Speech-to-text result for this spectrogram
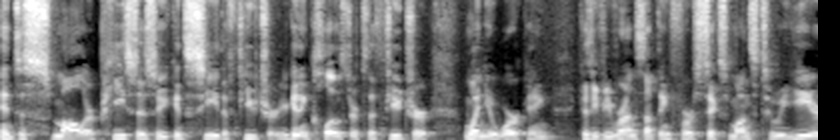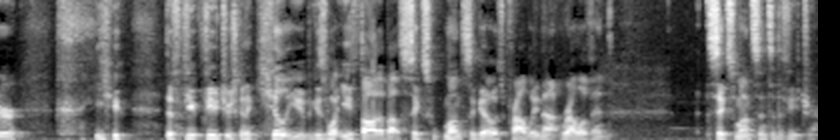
into smaller pieces so you can see the future. You're getting closer to the future when you're working because if you run something for six months to a year, you, the future is going to kill you because what you thought about six months ago is probably not relevant six months into the future.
